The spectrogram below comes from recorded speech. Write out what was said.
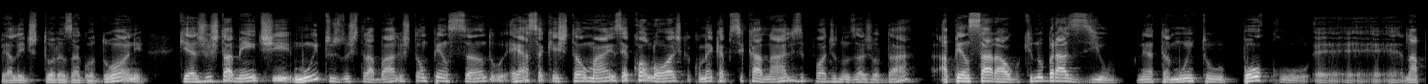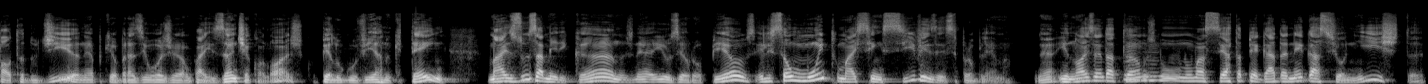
pela editora Zagodoni, que é justamente muitos dos trabalhos estão pensando essa questão mais ecológica, como é que a psicanálise pode nos ajudar a pensar algo que no Brasil está né, tá muito pouco é, é, é, na pauta do dia, né, porque o Brasil hoje é um país antiecológico, pelo governo que tem, mas os americanos né, e os europeus, eles são muito mais sensíveis a esse problema. Né? E nós ainda estamos uhum. numa certa pegada negacionista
